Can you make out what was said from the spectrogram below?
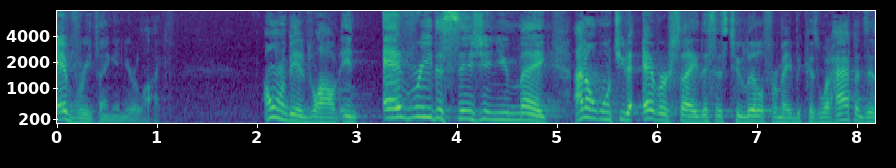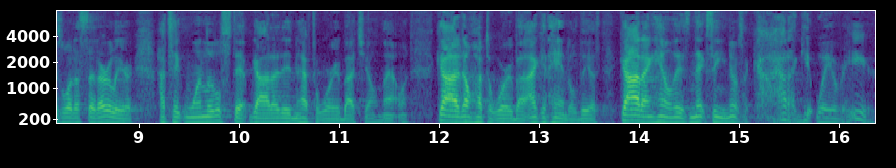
everything in your life. I want to be involved in every decision you make. I don't want you to ever say, This is too little for me, because what happens is what I said earlier. I take one little step. God, I didn't have to worry about you on that one. God, I don't have to worry about it. I can handle this. God, I can handle this. Next thing you know, it's like, God, how'd I get way over here?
